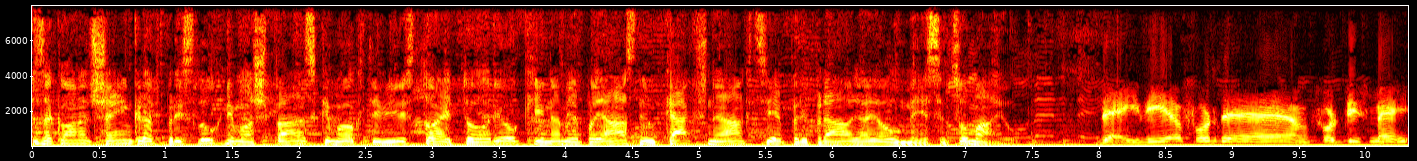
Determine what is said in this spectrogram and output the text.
Za konec še enkrat prisluhnimo španskemu aktivistu Aitorju, ki nam je pojasnil, kakšne akcije pripravljajo v mesecu maju. The idea for the for this May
